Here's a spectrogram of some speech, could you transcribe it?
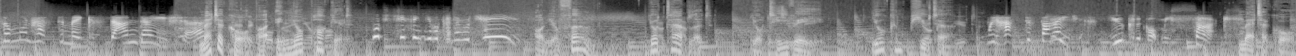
Someone has to make a stand, Aisha. Metacorp are in your pocket, What did you think you were going to achieve? on your phone, your tablet, your TV, your computer. We have to fight. You could have got me sacked. Metacorp.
